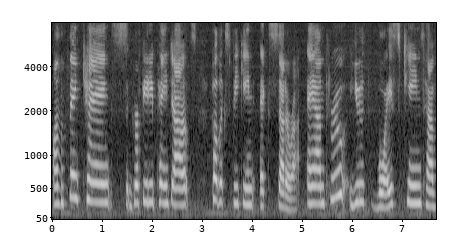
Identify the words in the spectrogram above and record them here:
on think tanks, graffiti paintouts, public speaking, etc. And through Youth Voice, teens have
